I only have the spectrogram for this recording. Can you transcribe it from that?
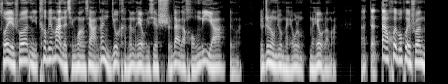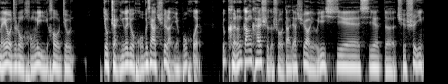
所以说你特别慢的情况下，那你就可能没有一些时代的红利啊，对吧？就这种就没有，没有了嘛。呃，但但会不会说没有这种红利以后就就整一个就活不下去了？也不会，就可能刚开始的时候大家需要有一些些的去适应，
